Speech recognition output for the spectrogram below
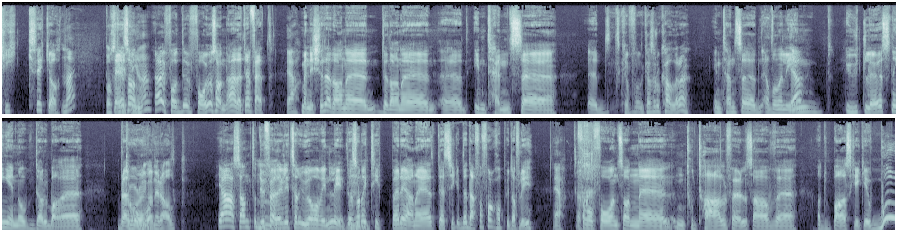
kick, sikkert. Nei? På Det er sånn, ja, jeg får, jeg får jo sånn Ja, dette er fett. Ja. Men ikke det der, det der uh, intense uh, hva, hva skal du kalle det? Intense adrenalinutløsningen, ja. der du bare blir Tror du kan gjøre alt? Ja, sant. Mm. Du føler deg litt sånn uovervinnelig. Det er sånn jeg tipper det gjerne er. Det er, sikkert, det er derfor folk hopper ut av fly. Ja. For å få en sånn eh, Mm. en total følelse av eh, at du bare skriker Woo!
